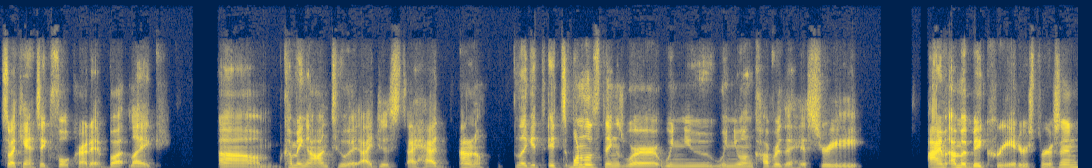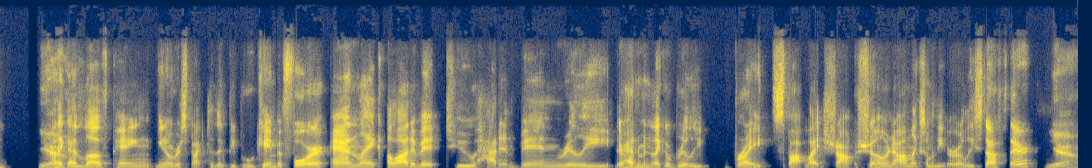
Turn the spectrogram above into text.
so i can't take full credit but like um coming on to it i just i had i don't know. Like it, it's one of those things where when you when you uncover the history i'm i'm a big creators person. Yeah like i love paying you know respect to the people who came before. And like a lot of it too hadn't been really there hadn't been like a really bright spotlight sho- shown on like some of the early stuff there yeah.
